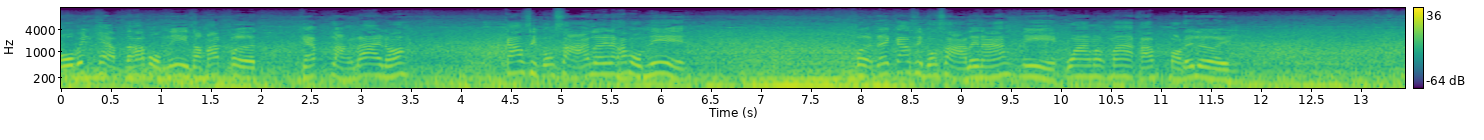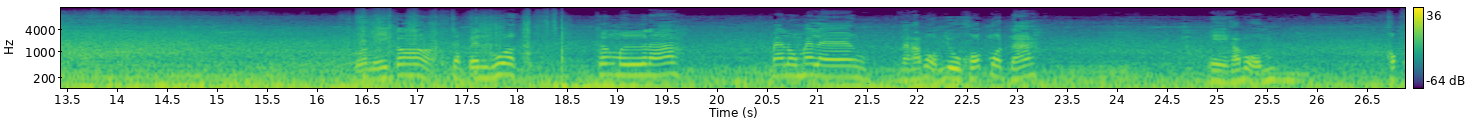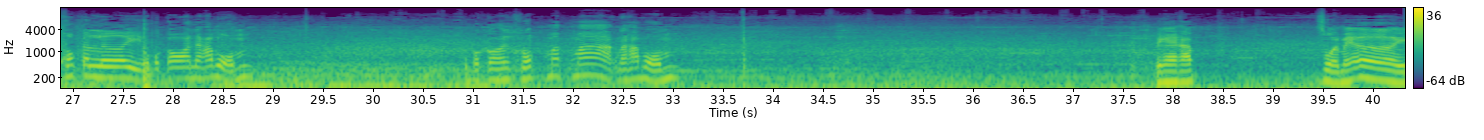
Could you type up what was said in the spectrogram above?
Open Cap นะครับผมนี่สามารถเปิดแคปหลังได้เนาะ90 องศาเลยนะครับผมนี่ เปิดได้ 90 องศาเลยนะ นี่กว้างมากๆครับ บอกได้เลย ตัว นี้นี้ก็จะเป็นพวกเครื่องมือนะ แม่ลงแม่แรงนะครับผมอยู่ครบหมดนะ นี่ครับผม ครบครบกันเลยอุปกรณ์นะครับผม อุปกรณ์ครบมาก ๆนะครับผม เป็นไงครับ สวยไหมเอ่ย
